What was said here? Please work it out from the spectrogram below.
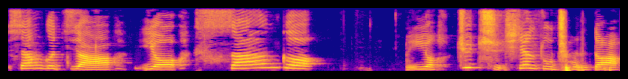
三个角，有三个有锯齿线组成的，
